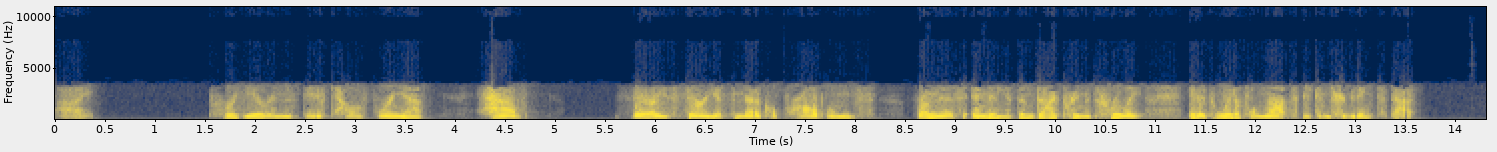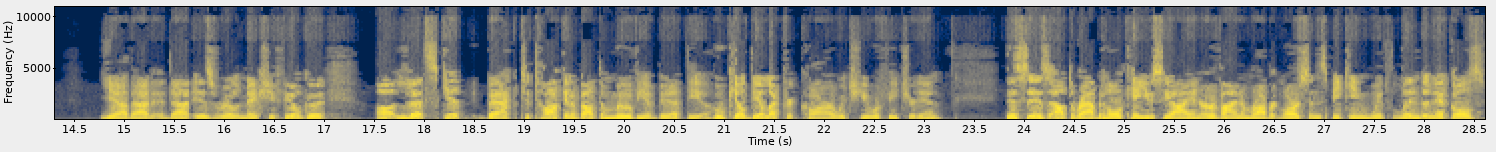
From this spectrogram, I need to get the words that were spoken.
uh, per year in the state of California have very serious medical problems from this, and many of them die prematurely. It is wonderful not to be contributing to that. Yeah, that that is really makes you feel good. Uh, let's get back to talking about the movie a bit. The Who Killed the Electric Car, which you were featured in. This is Out the Rabbit Hole, KUCI in Irvine. I'm Robert Larson, speaking with Linda Nicholes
